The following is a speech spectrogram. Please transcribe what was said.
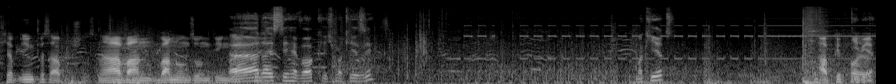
Ich habe irgendwas abgeschossen. Na, war, war nun so ein Ding. Ah, da ist die Havoc. Ich markiere sie. Markiert. Abgefeuert.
